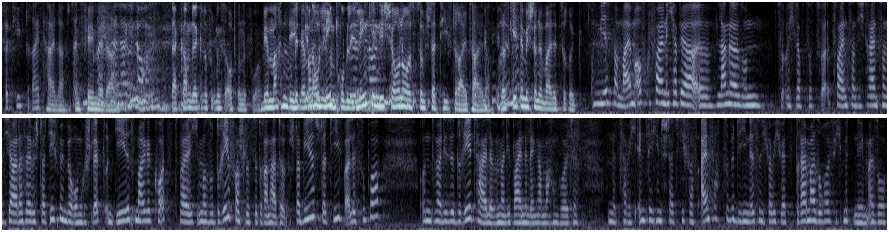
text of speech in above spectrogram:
Stativ-Dreiteiler, empfehlen wir da. Genau. Da kam der Griff übrigens auch drin vor. Wir machen, die, wir genau machen Link, Problem. Link in die Shownotes zum Stativ-Dreiteiler. Das geht nämlich schon eine Weile zurück. Mir ist bei meinem aufgefallen, ich habe ja äh, lange so ein, ich glaube 22, 23 Jahre dasselbe Stativ mit mir rumgeschleppt und jedes Mal gekotzt, weil ich immer so Drehverschlüsse dran hatte. Stabiles Stativ, alles super. Und immer diese Drehteile, wenn man die Beine länger machen wollte. Und jetzt habe ich endlich ein Stativ, was einfach zu bedienen ist. Und ich glaube, ich werde es dreimal so häufig mitnehmen. Also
